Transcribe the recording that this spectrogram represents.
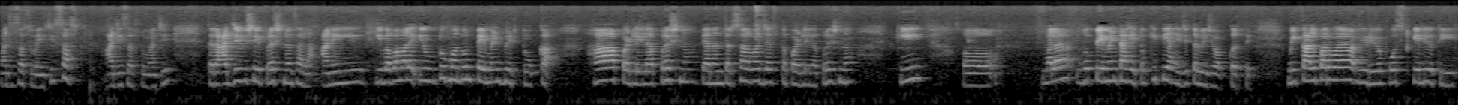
माझ्या सासूबाईंची सासू. आजी सासू माझी. तर आजीविषयी प्रश्न झाला. आणि की बाबा मला यूट्यूबमधून पेमेंट भेटतो का? हा पडलेला प्रश्न त्यानंतर सर्वात जास्त पडलेला प्रश्न की मला जो पेमेंट आहे तो किती आहे जिथं मी जॉब करते? मी काल परवा व्हिडिओ पोस्ट केली होती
